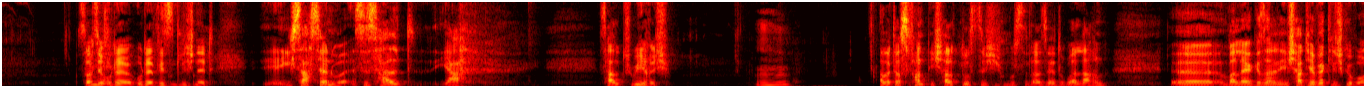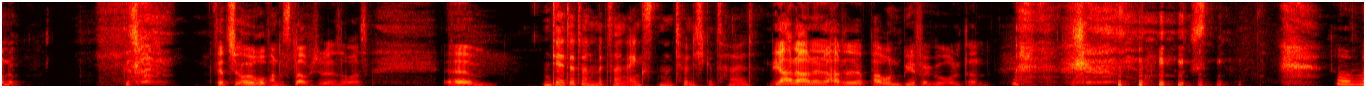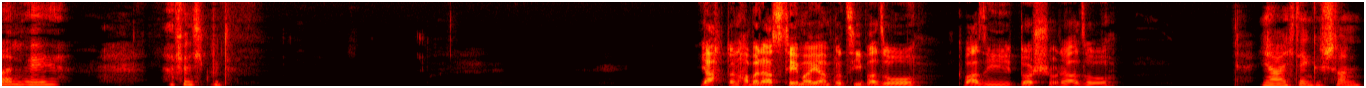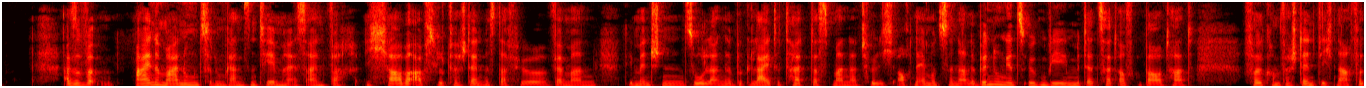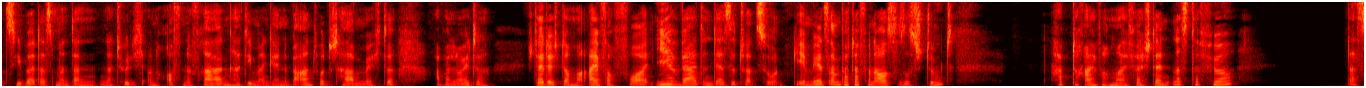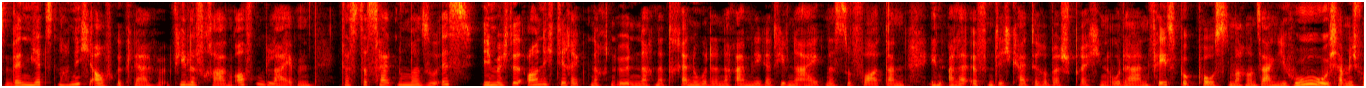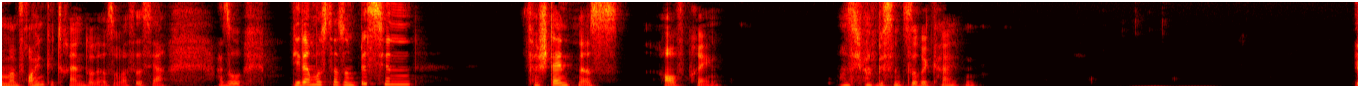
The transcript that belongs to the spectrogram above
Sagt er, oder, oder wissentlich nicht. ich sag's ja nur, es ist halt, ja, ist halt schwierig. Mhm. Aber das fand ich halt lustig. Ich musste da sehr drüber lachen, äh, weil er gesagt hat, ich hatte hier wirklich gewonnen. 40 Euro waren das, glaube ich, oder sowas. Ähm, Die hätte dann mit seinen Ängsten natürlich geteilt. ja, da hat er, da hat er ein paar Runden Bier für geholt dann. Oh Mann, ey. Ja, finde ich gut. Ja, dann haben wir das Thema ja im Prinzip also quasi durch, oder also, Ja, ich denke schon. Also meine Meinung zu dem ganzen Thema ist einfach, ich habe absolut Verständnis dafür, wenn man die Menschen so lange begleitet hat, dass man natürlich auch eine emotionale Bindung jetzt irgendwie mit der Zeit aufgebaut hat. Vollkommen verständlich, nachvollziehbar, dass man dann natürlich auch noch offene Fragen hat, die man gerne beantwortet haben möchte. Aber Leute, stellt euch doch mal einfach vor, ihr wärt in der Situation. Gehen wir jetzt einfach davon aus, dass es stimmt. Habt doch einfach mal Verständnis dafür, dass wenn jetzt noch nicht aufgeklärt wird, viele Fragen offen bleiben, dass das halt nun mal so ist. Ihr möchtet auch nicht direkt nach, nach einer Trennung oder nach einem negativen Ereignis sofort dann in aller Öffentlichkeit darüber sprechen oder einen Facebook-Post machen und sagen, juhu, ich habe mich von meinem Freund getrennt oder sowas ist ja. Also jeder muss da so ein bisschen Verständnis aufbringen und sich mal ein bisschen zurückhalten.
